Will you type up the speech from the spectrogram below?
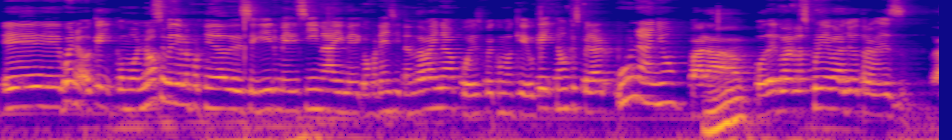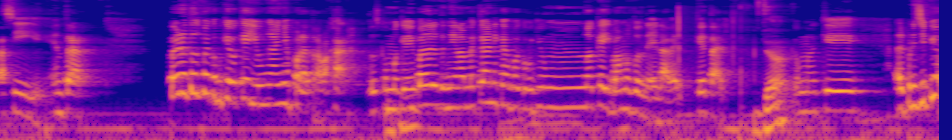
Eh, bueno, ok, como no se me dio la oportunidad de seguir medicina y médico-forense y tanta vaina, pues fue como que, ok, tengo que esperar un año para poder dar las pruebas y otra vez así entrar. Pero entonces fue como que, ok, un año para trabajar. Entonces como que mi padre tenía la mecánica, fue como que un, ok, vamos donde él, a ver, ¿qué tal? ¿Ya? Como que al principio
